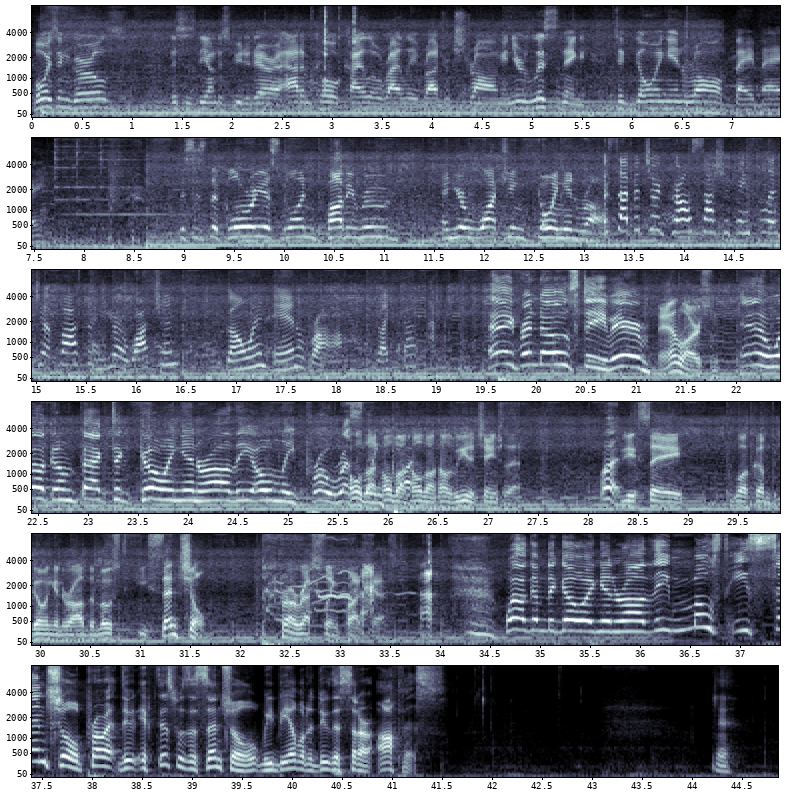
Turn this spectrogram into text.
Boys and girls, this is the Undisputed Era. Adam Cole, Kyle O'Reilly, Roderick Strong, and you're listening to Going In Raw, baby. This is the glorious one, Bobby Roode, and you're watching Going In Raw. What's up? It's your girl Sasha Banks, the legit boss, and you're watching Going In Raw. You like that? Hey, friendo, Steve here, And Larson. and welcome back to Going In Raw, the only pro wrestling. Hold on, hold on, pod- hold on, hold on. We need to change that. What? You say, welcome to Going in Raw, the most essential pro wrestling podcast. Welcome to Going In Raw, the most essential pro. Dude, if this was essential, we'd be able to do this at our office. Yeah.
